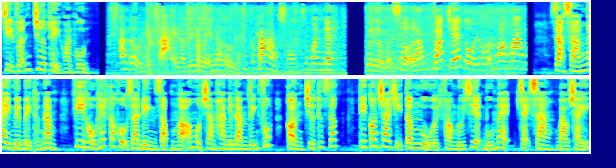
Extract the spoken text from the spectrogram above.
chị vẫn chưa thể hoàn hồn. Ăn ở hiện tại là bây giờ em đang ở các ba hàng xóm xung quanh đây. Bây giờ vẫn sợ lắm, thoát chết rồi nhưng vẫn hoang mang. Dạng sáng ngày 17 tháng 5, khi hầu hết các hộ gia đình dọc ngõ 125 Vĩnh Phúc còn chưa thức giấc, thì con trai chị Tâm ngủ ở phòng đối diện bố mẹ chạy sang báo cháy.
